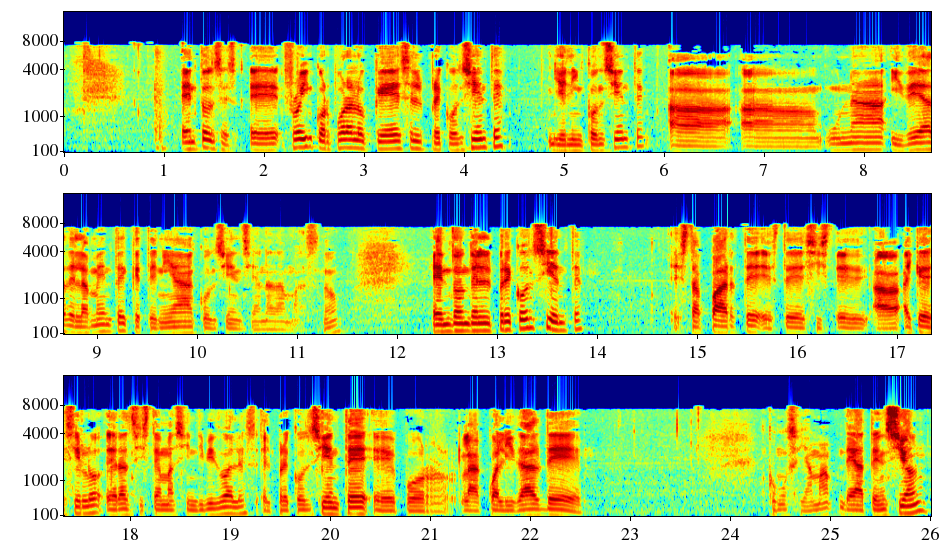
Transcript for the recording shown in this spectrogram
Entonces, eh, Freud incorpora lo que es el preconsciente y el inconsciente a, a una idea de la mente que tenía conciencia nada más, ¿no? En donde el preconsciente esta parte, este, eh, hay que decirlo, eran sistemas individuales. El preconsciente, eh, por la cualidad de, ¿cómo se llama?, de atención,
